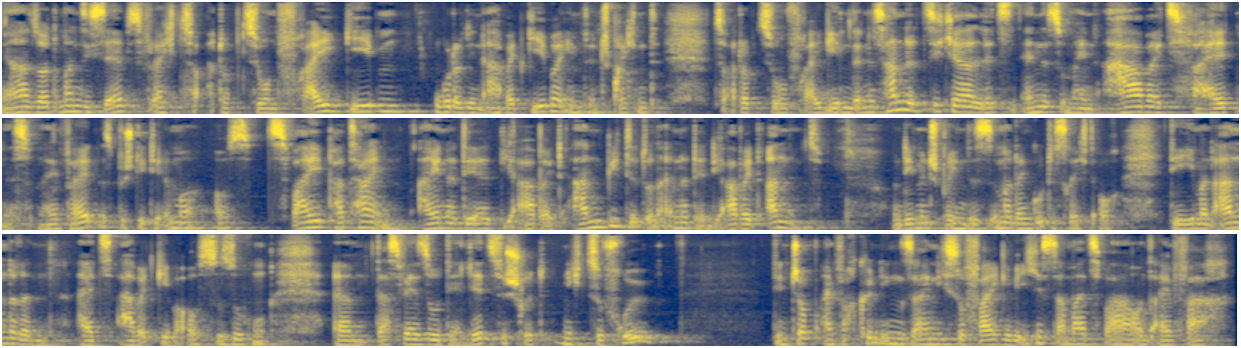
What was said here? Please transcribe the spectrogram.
ja, sollte man sich selbst vielleicht zur Adoption freigeben oder den Arbeitgeber eben entsprechend zur Adoption freigeben. Denn es handelt sich ja letzten Endes um ein Arbeitsverhältnis. Und ein Verhältnis besteht ja immer aus zwei Parteien. Einer, der die Arbeit anbietet und einer, der die Arbeit annimmt. Und dementsprechend ist es immer dein gutes Recht auch, dir jemand anderen als Arbeitgeber auszusuchen. Ähm, das wäre so der letzte Schritt. Nicht zu früh, den Job einfach kündigen, sei nicht so feige, wie ich es damals war und einfach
